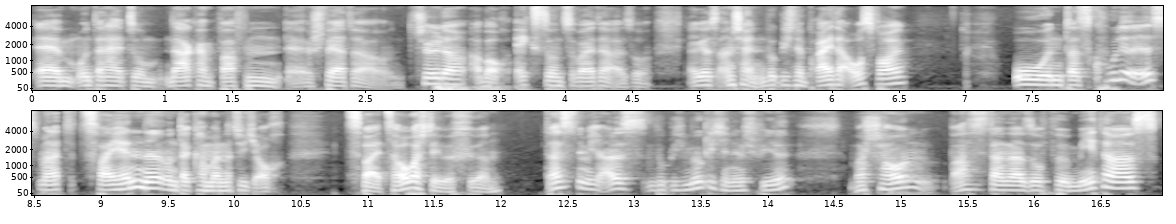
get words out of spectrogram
Ähm, und dann halt so Nahkampfwaffen, äh, Schwerter und Schilder, aber auch Äxte und so weiter. Also da gibt es anscheinend wirklich eine breite Auswahl. Und das Coole ist, man hat zwei Hände und da kann man natürlich auch zwei Zauberstäbe führen. Das ist nämlich alles wirklich möglich in dem Spiel. Mal schauen, was es dann da so für Metas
